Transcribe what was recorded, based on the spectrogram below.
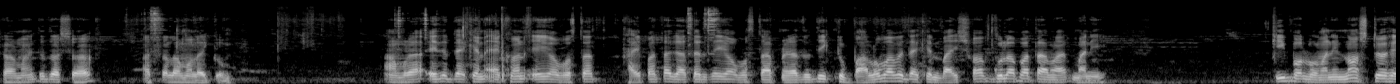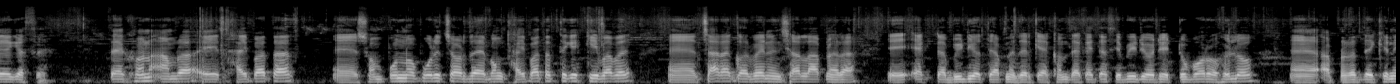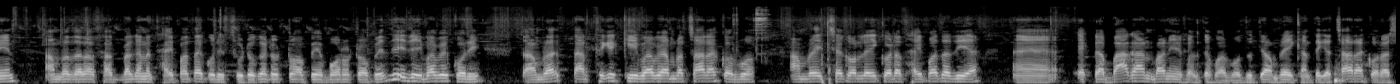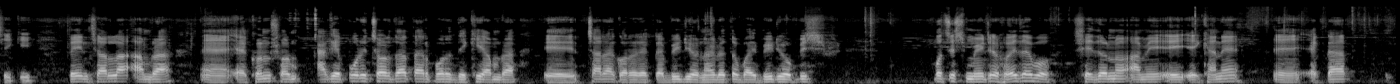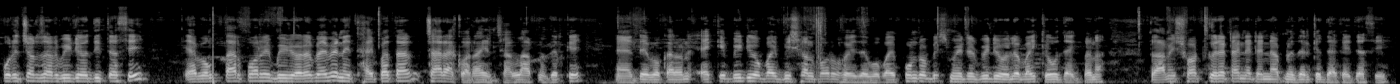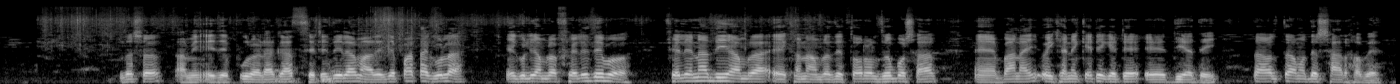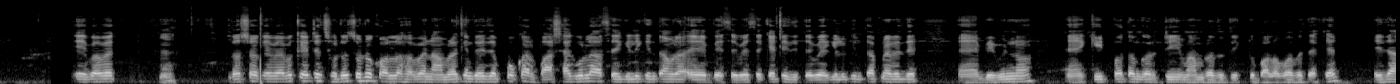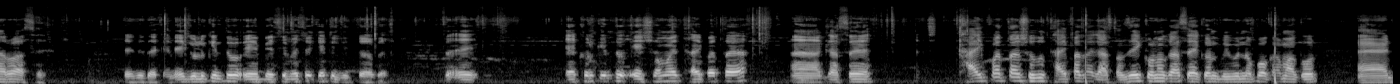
সম্মানিত দর্শক, আসসালামু আলাইকুম। আমরা এই যে দেখেন এখন এই অবস্থা, থাই পাতা গাছের যে অবস্থা, আপনারা যদি একটু ভালোভাবে দেখেন ভাই, সবগুলো পাতা আমার মানে কি বলব মানে নষ্ট হয়ে গেছে। তো এখন আমরা এই থাই পাতার সম্পূর্ণ পরিচর্যা এবং থাই পাতার থেকে কীভাবে চারা করবেন ইনশাল্লাহ আপনারা এই একটা ভিডিওতে আপনাদেরকে এখন দেখাইতেছি। ভিডিওটি একটু বড় হলেও আপনারা দেখে নিন। আমরা যারা ছাদ বাগানে থাই পাতা করি, ছোটোখাটো টপে, বড় টপে, যে যেইভাবে করি, তা আমরা তার থেকে কীভাবে আমরা চারা করব? আমরা ইচ্ছা করলে এই কটা থাই পাতা দিয়ে একটা বাগান বানিয়ে ফেলতে পারব, যদি আমরা এখান থেকে চারা করা শিখি। তো ইনশাল্লাহ আমরা এখন আগে পরিচর্যা, তারপরে দেখি আমরা চারা করার একটা ভিডিও নইলে তো ভাই ভিডিও বিশ, পঁচিশ মিনিটের হয়ে যাব। সেই জন্য আমি এই, এখানে একটা পরিচর্যার ভিডিও দিতেছি। এবং তারপরে ভিডিওটা পাবেন এই থাই পাতার চারা করা ইনশাল্লাহ আপনাদেরকে দেবো। কারণ একই ভিডিও ভাই বিশাল বড় হয়ে যাব। ভাই পনেরো বিশ মিনিটের ভিডিও হলে ভাই কেউ দেখবে না। তো আমি শর্ট করে টাইনে টাইনে আপনাদেরকে দেখাইতেছি। দর্শক, আমি এই যে পুরাটা গাছ ছেটে দিলাম আর এই যে পাতাগুলা, এগুলি আমরা ফেলে দেব। ফেলে না দিয়ে আমরা এখন আমরা যে তরল জৈব সার বানাই, ওইখানে কেটে কেটে দিয়ে দেই। তাহলে তো আমাদের সার হবে। এইভাবে হ্যাঁ। দর্শক এভাবে কেটে ছোট ছোট করলে হবে না। আমরা কিন্তু এই যে পোকার বাসাগুলো আছে এগুলি কিন্তু আমরা বেছে বেছে কেটে দিতে হবে। এগুলো কিন্তু আপনারা যে বিভিন্ন কীট পতঙ্গর ডিম আমরা যদি একটু ভালোভাবে দেখেন এই যে আরও আছে। এই যে দেখেন এগুলো কিন্তু এ, বেছে বেছে কেটে দিতে হবে। তো এই- এখন কিন্তু এই সময় থাই পাতা গাছে থাই পাতা শুধু থাই পাতা গাছ না যে কোনো গাছে এখন বিভিন্ন পোকামাকড়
